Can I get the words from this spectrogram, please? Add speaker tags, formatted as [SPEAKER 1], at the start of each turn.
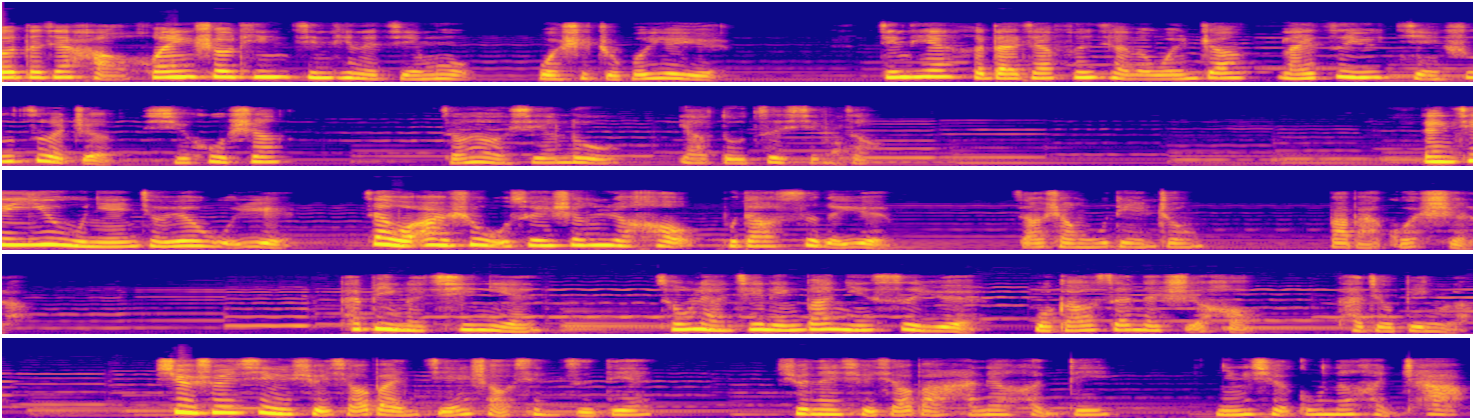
[SPEAKER 1] Hello，大家好，欢迎收听今天的节目，我是主播月月。今天和大家分享的文章来自于简书作者徐沪生。总有些路要独自行走。两千一五年九月五日，在我二十五岁生日后不到四个月，早上五点钟，爸爸过世了。他病了七年，从两千零八年四月我高三的时候他就病了。血栓性血小板减少性紫癜，血内血小板含量很低，凝血功能很差，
